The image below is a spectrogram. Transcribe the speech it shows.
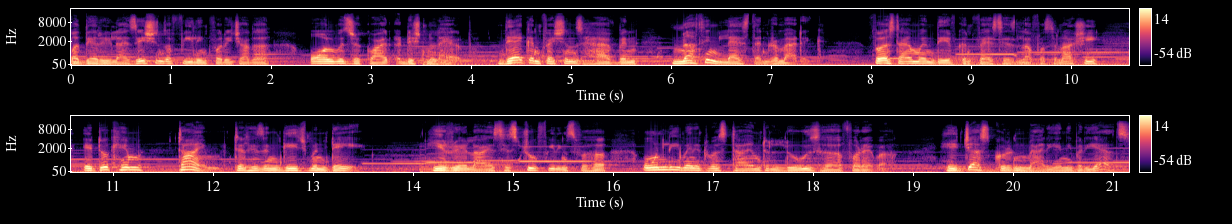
but their realisation of feeling for each other always require additional help their confessions have been nothing less than dramatic. First time when Dev confessed his love for Sonakshi, it took him time till his engagement day. He realized his true feelings for her only when it was time to lose her forever. He just couldn't marry anybody else.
